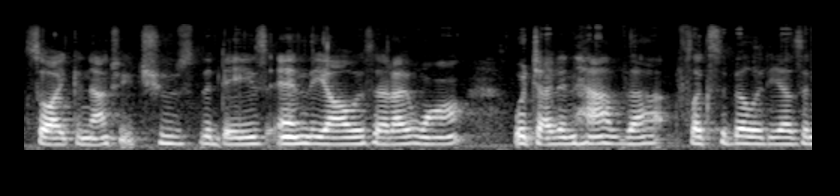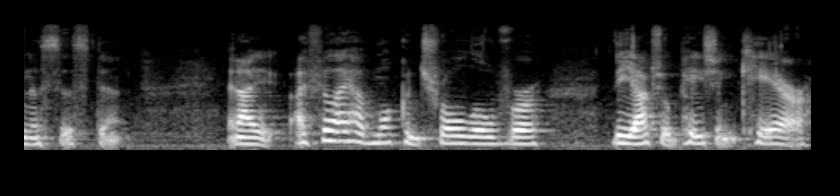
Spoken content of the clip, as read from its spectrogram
so I can actually choose the days and the hours that I want, which I didn't have that flexibility as an assistant. And I, I feel I have more control over the actual patient care,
